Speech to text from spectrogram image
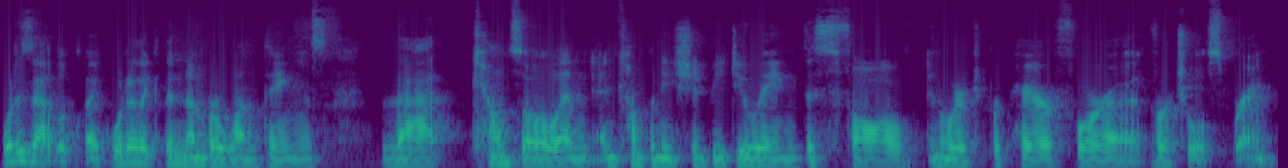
What does that look like? What are like the number one things that council and, and companies should be doing this fall in order to prepare for a virtual spring?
